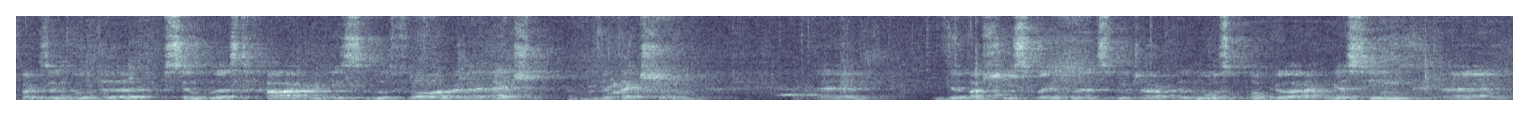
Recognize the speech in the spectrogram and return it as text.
For example, the simplest Haar is good for uh, edge detection. Uh, Daubechies wavelets, which are the most popular, I'm guessing, uh,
